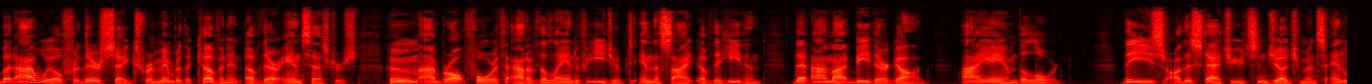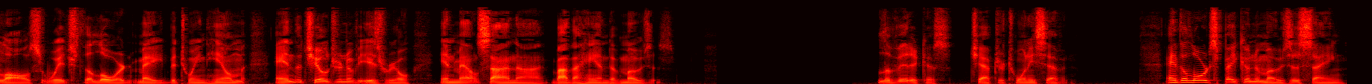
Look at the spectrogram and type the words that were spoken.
But I will for their sakes remember the covenant of their ancestors, whom I brought forth out of the land of Egypt in the sight of the heathen, that I might be their God. I am the Lord. These are the statutes and judgments and laws which the Lord made between him and the children of Israel in Mount Sinai by the hand of Moses. Leviticus chapter 27 And the Lord spake unto Moses, saying,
